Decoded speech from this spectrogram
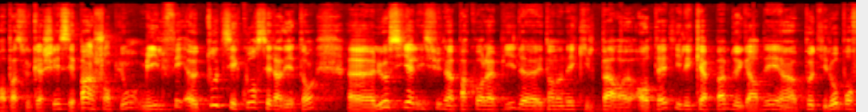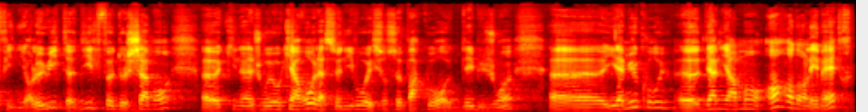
on va pas se le cacher, c'est pas un champion, mais il fait euh, toutes ses courses ces derniers temps. lui aussi, à l'issue d'un parcours rapide, étant donné qu'il part en tête, il est capable de garder un petit lot pour finir. Le 8, Dilf de Chaman, qui n'a joué aucun rôle à ce niveau et sur ce parcours début juin. il a mieux couru dernièrement en rendant les mètres.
